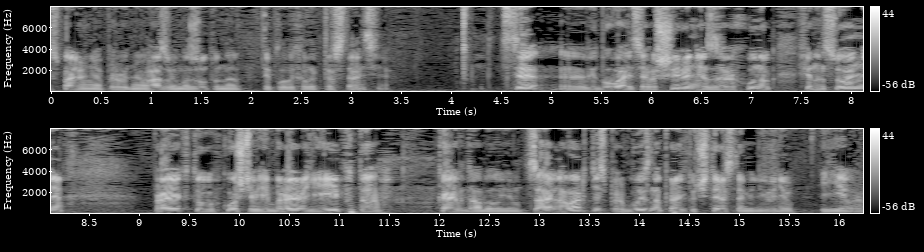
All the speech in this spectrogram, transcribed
спалювання природнього газу і мазуту на теплових електростанціях. Це е, відбувається розширення за рахунок фінансування проєкту коштів ЄБРР, ЄІП та КФW. Загальна вартість приблизно проєкту 400 мільйонів євро.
